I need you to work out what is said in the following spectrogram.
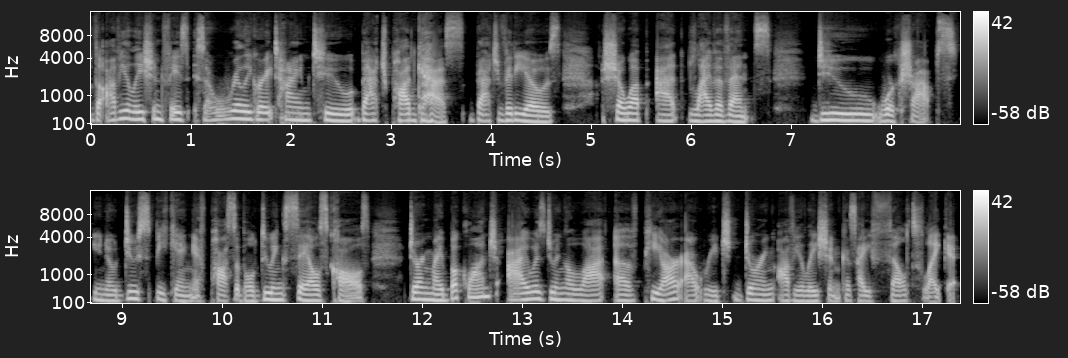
the ovulation phase is a really great time to batch podcasts, batch videos, show up at live events, do workshops, you know, do speaking if possible, doing sales calls. During my book launch, I was doing a lot of PR outreach during ovulation because I felt like it.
